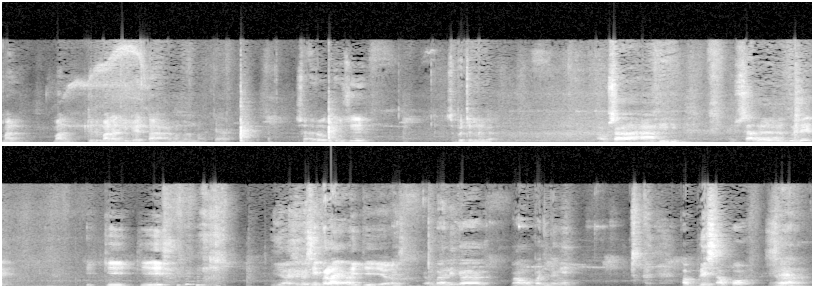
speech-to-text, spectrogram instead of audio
man man dari mana di beta mantan pacar. Saroku sih sebut jeneng enggak? Gak usah lah. Gak usah lah. Saroku sih iki iki Iya, itu sih lah ya. iki ya. Kembali ke mau apa jenenge? Publish apa? Share.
